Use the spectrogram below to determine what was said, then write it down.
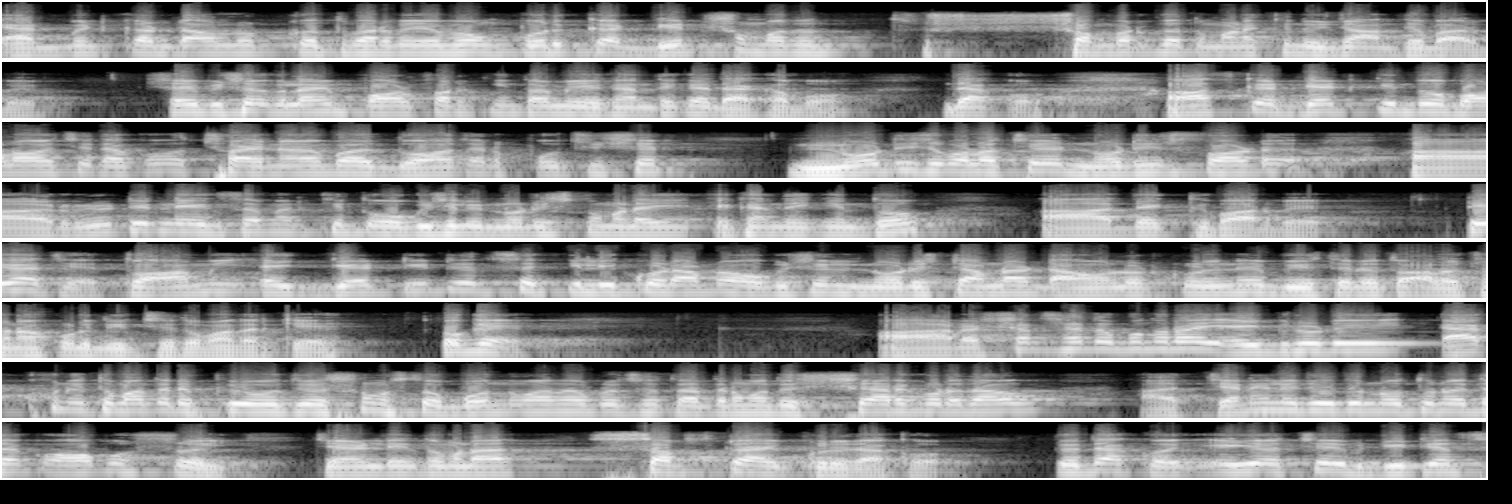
অ্যাডমিট কার্ড ডাউনলোড করতে পারবে এবং পরীক্ষার ডেট সম্পর্কে তোমরা কিন্তু জানতে পারবে। সেই বিষয়গুলো আমি পরপর কিন্তু আমি এখান থেকে দেখাবো। দেখো, আজকের ডেট কিন্তু বলা হয়েছে, দেখো, ছয় নভেম্বর দু হাজার পঁচিশের। নোটিশ বলা হচ্ছে নোটিশ ফর রিটেন এক্সামের কিন্তু অফিসিয়ালি নোটিশ তোমরা এখান থেকে কিন্তু দেখতে পারবে। ঠিক আছে, তো আমি এই গেট ডিটেলসে ক্লিক করে আমরা অফিসিয়ালি নোটিশটা আমরা ডাউনলোড করে নিয়ে বিস্তারিত আলোচনা করে দিচ্ছি তোমাদেরকে। ওকে আর সাথে সাথে বন্ধুরা, এই ভিডিওটি এক্ষুনি তোমাদের প্রিয় যে সমস্ত বন্ধু বান্ধব রয়েছে, তাদের মধ্যে শেয়ার করে দাও। আর চ্যানেলে যদি নতুন হয়ে থাকো, অবশ্যই চ্যানেলটি তোমরা সাবস্ক্রাইব করে রাখো। তো দেখো, এই হচ্ছে ডিটেলস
